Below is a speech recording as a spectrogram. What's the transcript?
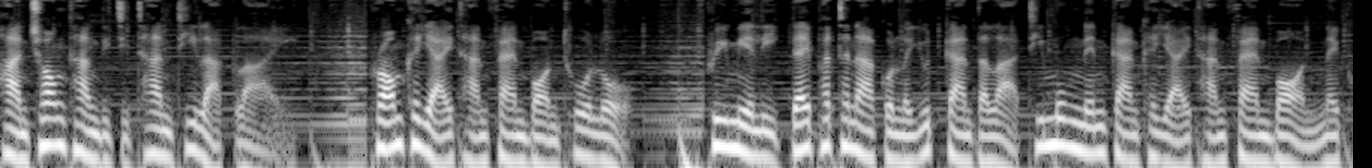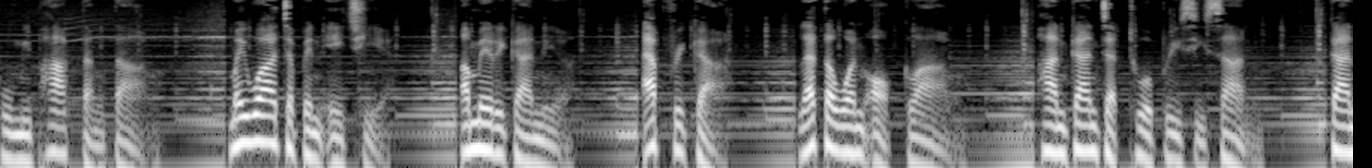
ผ่านช่องทางดิจิทัลที่หลากหลาย พร้อมขยายฐานแฟนบอลทั่วโลก พรีเมียร์ลีกได้พัฒนากลยุทธ์การตลาดที่มุ่งเน้นการขยายฐานแฟนบอลในภูมิภาคต่างๆ ไม่ว่าจะเป็นเอเชีย อเมริกาเหนือ แอฟริกา และตะวันออกกลาง ผ่านการจัดทัวร์พรีซีซั่น การ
